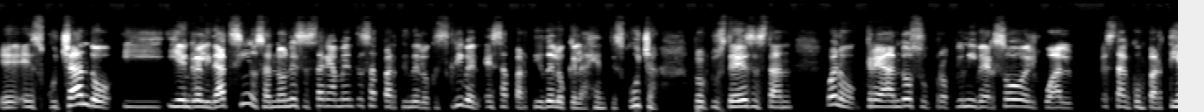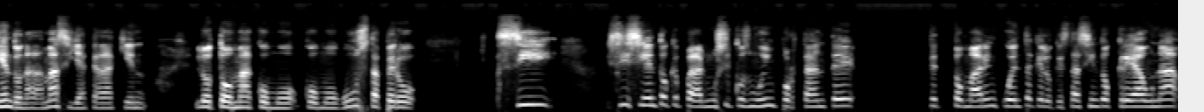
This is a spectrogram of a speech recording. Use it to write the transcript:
eh, escuchando. Y, y, en realidad sí, o sea, no necesariamente es a partir de lo que escriben, es a partir de lo que la gente escucha, porque ustedes están, bueno, creando su propio universo, el cual están compartiendo nada más y ya cada quien lo toma como, como gusta, pero sí, sí siento que para el músico es muy importante tomar en cuenta que lo que está haciendo crea una,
